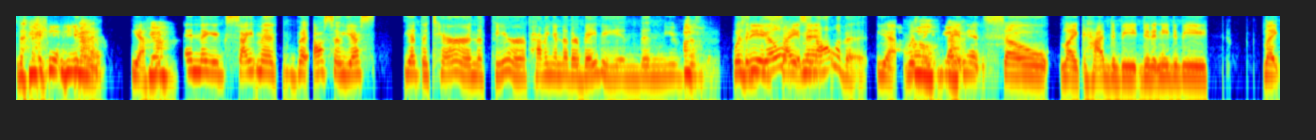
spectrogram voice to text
Yeah. yeah. Yeah. Yeah. and the excitement, but also yes, yet the terror and the fear of having another baby, and then you Oh, just Was the, guilt excitement, and all of it. yeah, was Oh, the yeah. excitement so like had to be, did it need to be like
